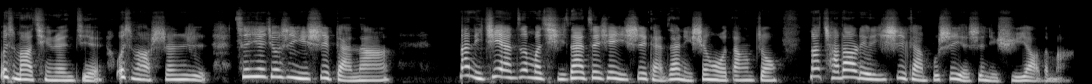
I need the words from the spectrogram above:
为什么要情人节？为什么要生日？这些就是仪式感呐、啊。那你既然这么期待这些仪式感在你生活当中，那茶道里的仪式感不是也是你需要的吗？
